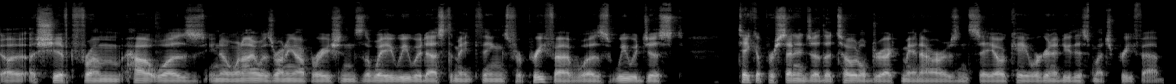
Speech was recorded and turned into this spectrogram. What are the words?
uh, a shift from how it was, you know, when I was running operations, the way we would estimate things for prefab was we would just take a percentage of the total direct man hours and say, okay, we're going to do this much prefab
